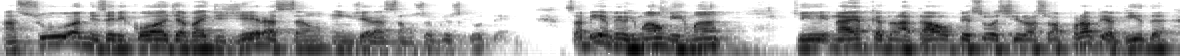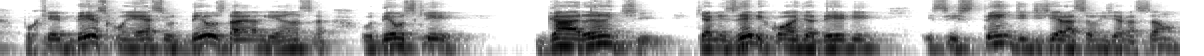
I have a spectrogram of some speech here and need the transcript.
A sua misericórdia vai de geração em geração sobre os que o temem. Sabia, meu irmão, minha irmã, que na época do Natal pessoas tiram a sua própria vida porque desconhece o Deus da aliança, o Deus que garante que a misericórdia dele se estende de geração em geração.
